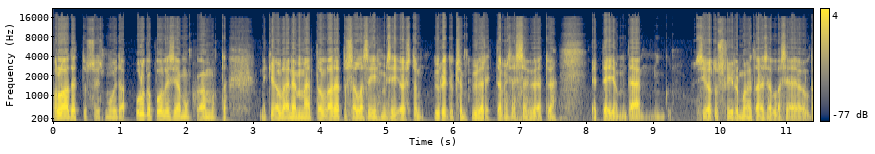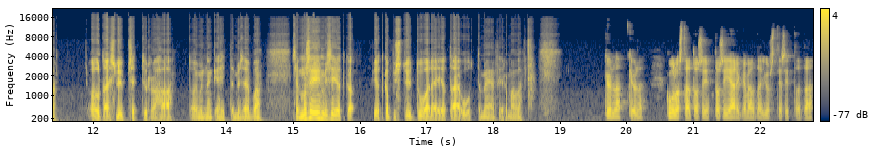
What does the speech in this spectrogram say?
ollaan otettu siis muita ulkopuolisia mukaan, mutta nekin ollaan enemmän, että ollaan otettu sellaisia ihmisiä, joista on yrityksen pyörittämisessä hyötyä, ettei ole mitään niin kuin, sijoitusfirmoja tai sellaisia, joilta oltaisiin lypsetty rahaa toiminnan kehittämiseen, vaan sellaisia ihmisiä, jotka, jotka pystyy tuoda jotain uutta meidän firmalle. Kyllä, kyllä kuulostaa tosi, tosi järkevältä just ja sitten tota,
